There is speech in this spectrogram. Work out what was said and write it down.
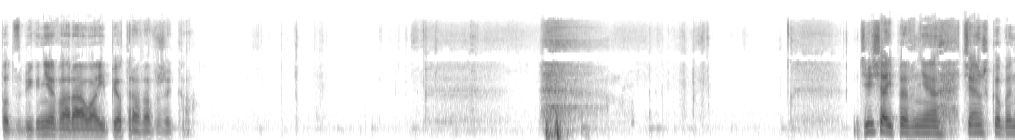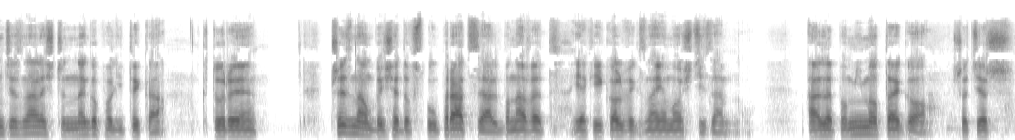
pod Zbigniewa Rała i Piotra Wawrzyka. Dzisiaj pewnie ciężko będzie znaleźć czynnego polityka, który przyznałby się do współpracy albo nawet jakiejkolwiek znajomości ze mną. Ale pomimo tego przecież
